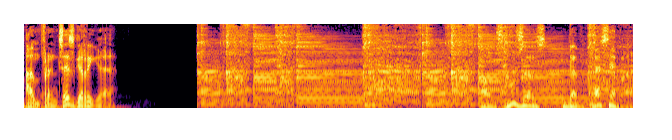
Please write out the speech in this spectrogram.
amb Francesc Garriga. Els losers d'Adrià Serra.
